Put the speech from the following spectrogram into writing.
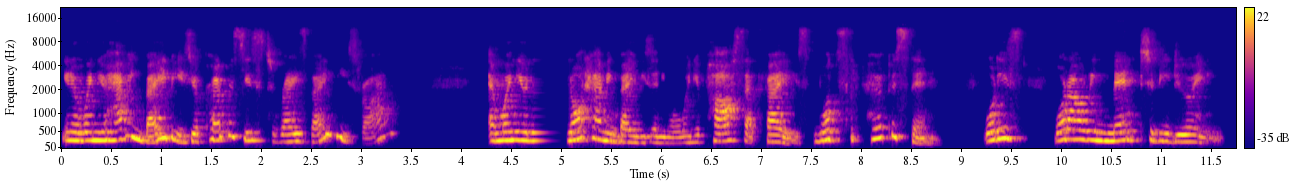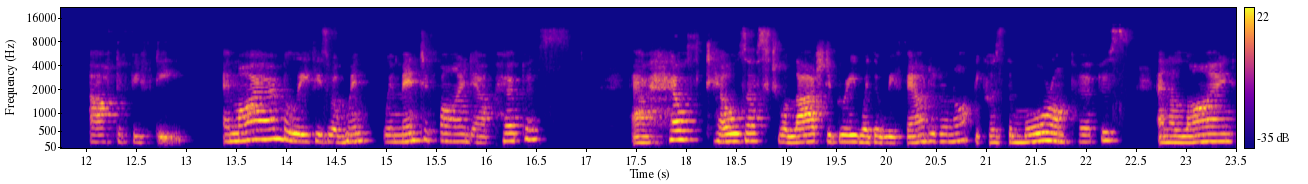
you know when you're having babies, your purpose is to raise babies, right? And when you're not having babies anymore, when you're past that phase, what's the purpose then? What is what are we meant to be doing after 50? And my own belief is we're meant, we're meant to find our purpose. Our health tells us to a large degree whether we found it or not, because the more on purpose and aligned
